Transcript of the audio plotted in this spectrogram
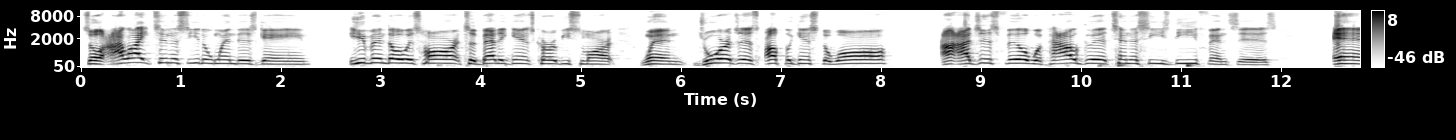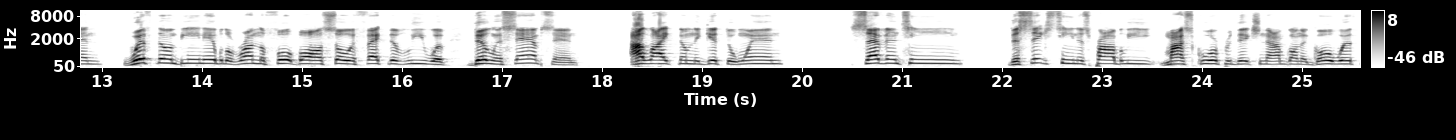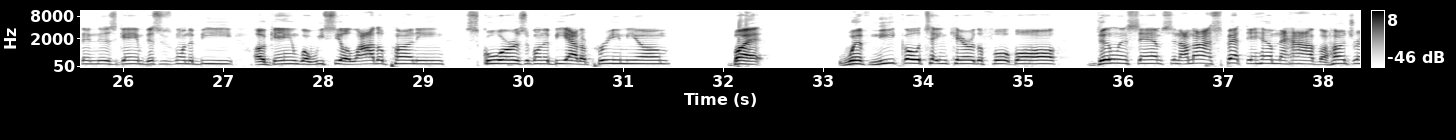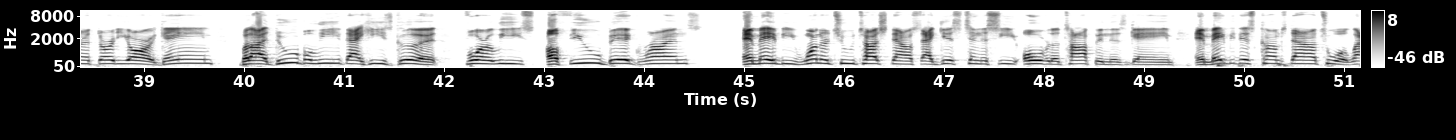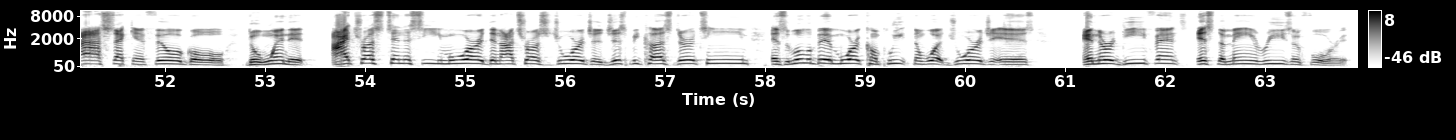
So I like Tennessee to win this game, even though it's hard to bet against Kirby Smart when Georgia is up against the wall. I, I just feel with how good Tennessee's defense is and with them being able to run the football so effectively with Dylan Sampson, I like them to get the win. 17 the 16 is probably my score prediction I'm going to go with in this game. This is going to be a game where we see a lot of punting. Scores are going to be at a premium. But with Nico taking care of the football, Dylan Sampson, I'm not expecting him to have a 130 yard game, but I do believe that he's good for at least a few big runs and maybe one or two touchdowns that gets Tennessee over the top in this game. And maybe this comes down to a last second field goal to win it. I trust Tennessee more than I trust Georgia just because their team is a little bit more complete than what Georgia is. And their defense is the main reason for it.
